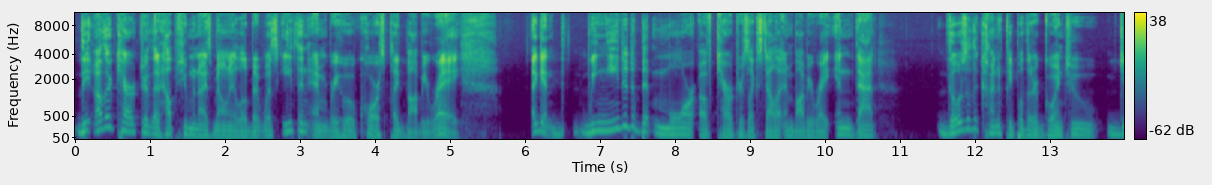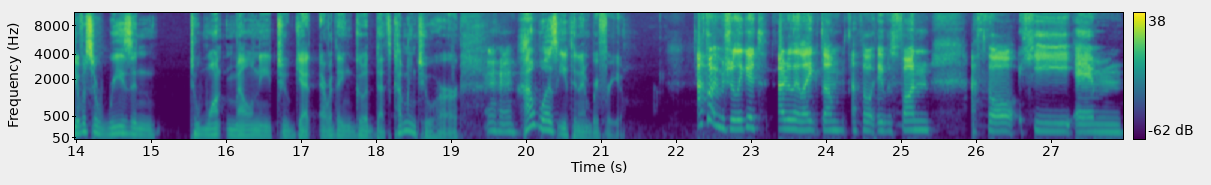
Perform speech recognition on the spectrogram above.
The other character that helped humanize Melanie a little bit was Ethan Embry, who of course played Bobby Ray. Again, we needed a bit more of characters like Stella and Bobby Ray in that those are the kind of people that are going to give us a reason to want Melanie to get everything good that's coming to her. Mm-hmm. How was Ethan Embry for you? I thought he was really good. I really liked him. I thought he was fun. I thought he um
